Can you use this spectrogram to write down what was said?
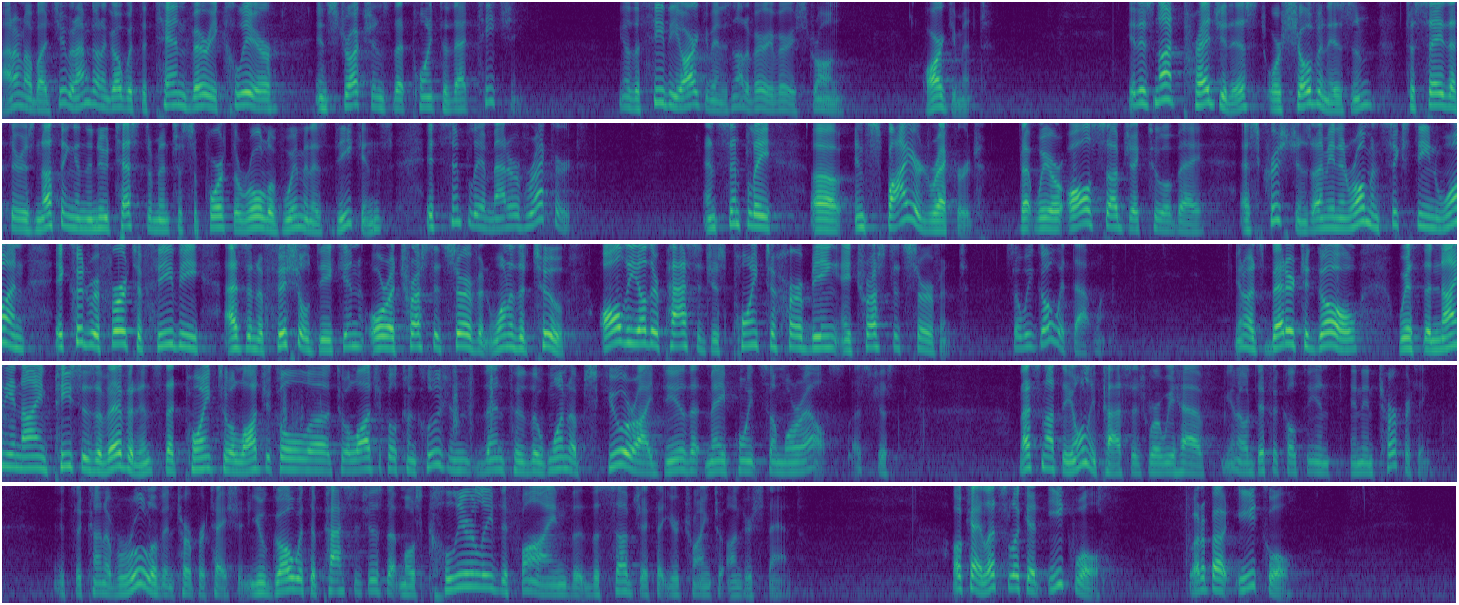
I don't know about you, but I'm going to go with the 10 very clear instructions that point to that teaching. You know, the Phoebe argument is not a very, very strong argument. It is not prejudiced or chauvinism to say that there is nothing in the New Testament to support the role of women as deacons. It's simply a matter of record and simply uh, inspired record that we are all subject to obey as Christians. I mean, in Romans 16.1, it could refer to Phoebe as an official deacon or a trusted servant, one of the two. All the other passages point to her being a trusted servant. So we go with that one. You know, it's better to go with the 99 pieces of evidence that point to a logical, uh, to a logical conclusion than to the one obscure idea that may point somewhere else. That's just that's not the only passage where we have you know, difficulty in, in interpreting. It's a kind of rule of interpretation. You go with the passages that most clearly define the, the subject that you're trying to understand. Okay, let's look at equal. What about equal?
